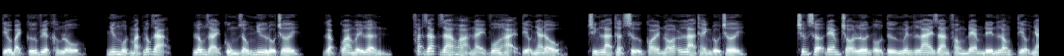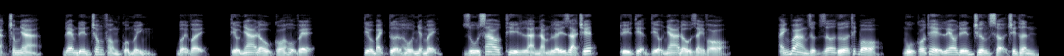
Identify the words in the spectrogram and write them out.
Tiểu bạch cứ việc khổng lồ, nhưng một mặt ngốc dạng, lông dài cùng giống như đồ chơi, gặp qua mấy lần, phát giác ra hỏa này vô hại tiểu nha đầu, chính là thật sự coi nó là thành đồ chơi trương sợ đem chó lớn ổ từ nguyên lai gian phòng đem đến long tiểu nhạc trong nhà, đem đến trong phòng của mình, bởi vậy, tiểu nha đầu có hộ vệ. Tiểu bạch tựa hồ nhận mệnh, dù sao thì là nằm lấy giả chết, tùy tiện tiểu nha đầu dày vỏ ánh vàng rực rỡ ưa thích bỏ ngủ có thể leo đến trương sợ trên thân,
